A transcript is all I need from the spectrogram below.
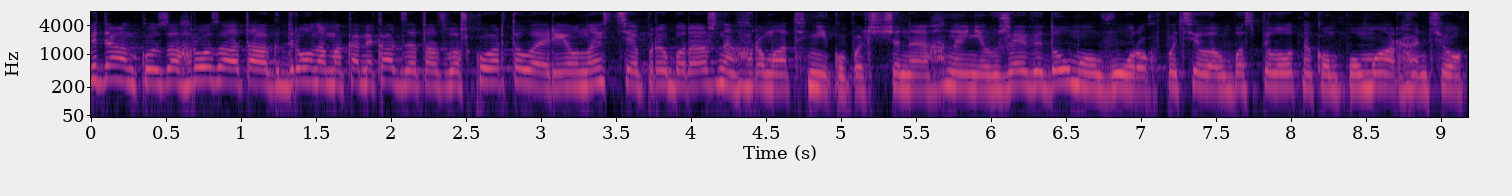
Від ранку загроза атак дронами камікадзе та з важкої артилерії у низці прибережних громад Нікопольщини. Нині вже відомо, ворог поцілив безпілотником по Марганцю.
